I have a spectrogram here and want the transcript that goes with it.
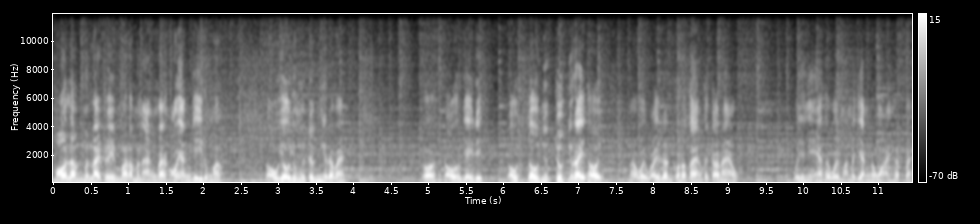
Mỗi lần mình livestream á là mình ăn, bạn hỏi ăn gì đúng không? Đổ vô giống như trứng vậy đó bạn. Rồi, đổ như vậy đi. Đổ đổ như- trước như đây thôi. Nó quậy quậy lên coi nó tan tới cỡ nào quậy nhẹ thôi quậy mạnh nó văng ra ngoài hết bạn.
